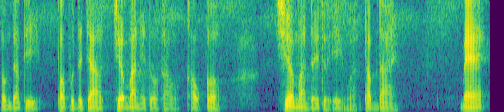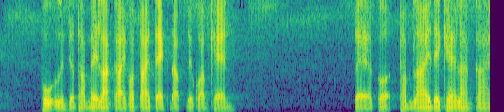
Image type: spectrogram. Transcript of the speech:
สมดังที่พระพุทธเจ้าเชื่อมั่นในตัวเขา เขาก็เชื่อมั่นในตัวเองว่าทำได้ แม้ผู้อื่นจะทำให้ร่างกายเขาตายแตกดับด้วยความแค้น แต่ก็ทำร้ายได้แค่ร่างกาย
